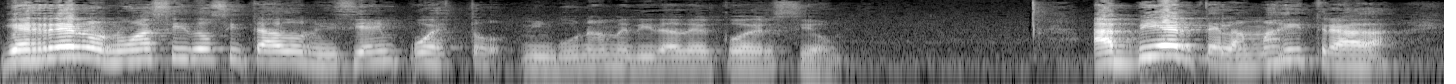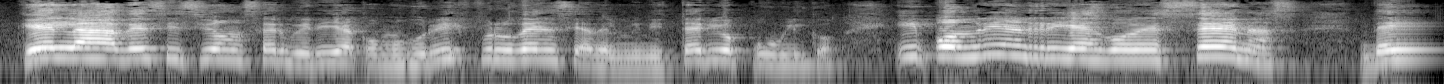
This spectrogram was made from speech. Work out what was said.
Guerrero no ha sido citado ni se ha impuesto ninguna medida de coerción. Advierte la magistrada que la decisión serviría como jurisprudencia del Ministerio Público y pondría en riesgo decenas de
